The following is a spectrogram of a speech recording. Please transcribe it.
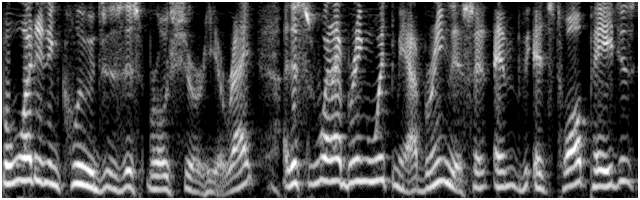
But what it includes is this brochure here right? This is what i bring with me. I bring this and, and it's 12 pages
